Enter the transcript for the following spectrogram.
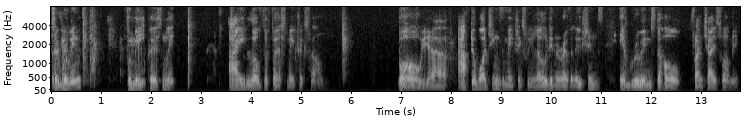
So Okay. ruined, for me personally, I love the first Matrix film, but Oh yeah. after watching Matrix Reloaded and Revolutions, it ruins the whole franchise for me.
